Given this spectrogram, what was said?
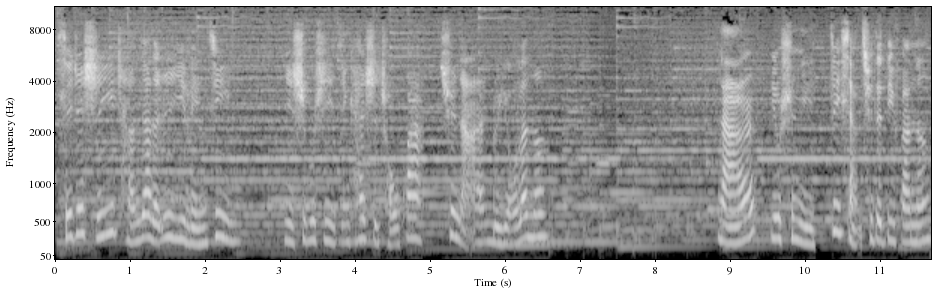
随着十一长假的日益临近，你是不是已经开始筹划去哪儿旅游了呢？哪儿又是你最想去的地方呢？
